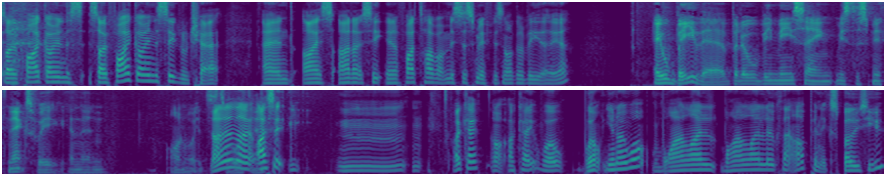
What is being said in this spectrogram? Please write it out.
So if I go in the so if I go in the signal chat and I, I don't see and if I type up Mr. Smith, it's not going to be there. Yeah. it will be there, but it will be me saying Mr. Smith next week, and then onwards. No, no, no. I said. Mm, mm, okay. Oh, okay. Well, well. You know what? While I while I look that up and expose you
